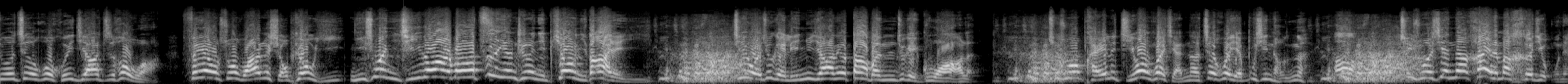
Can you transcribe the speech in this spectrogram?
说这货回家之后啊，非要说玩个小漂移。你说你骑个二八自行车，你漂你大爷移！结果就给邻居家那个大奔就给刮了，据说赔了几万块钱呢。这货也不心疼啊啊！据说现在还他妈喝酒呢。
